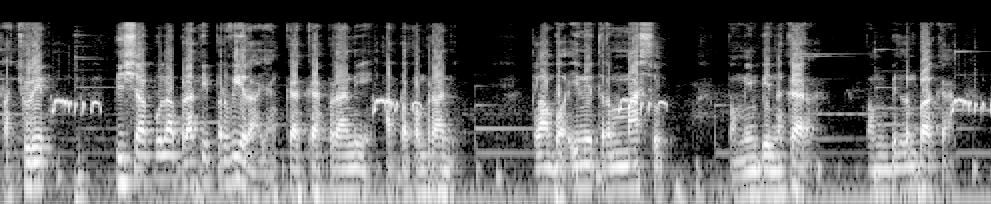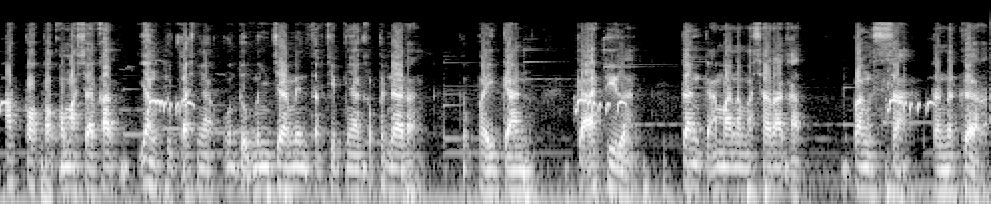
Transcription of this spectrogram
Prajurit bisa pula berarti perwira yang gagah berani atau pemberani. Kelompok ini termasuk pemimpin negara, pemimpin lembaga, atau tokoh masyarakat yang tugasnya untuk menjamin terciptanya kebenaran, kebaikan, keadilan, dan keamanan masyarakat, bangsa, dan negara.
